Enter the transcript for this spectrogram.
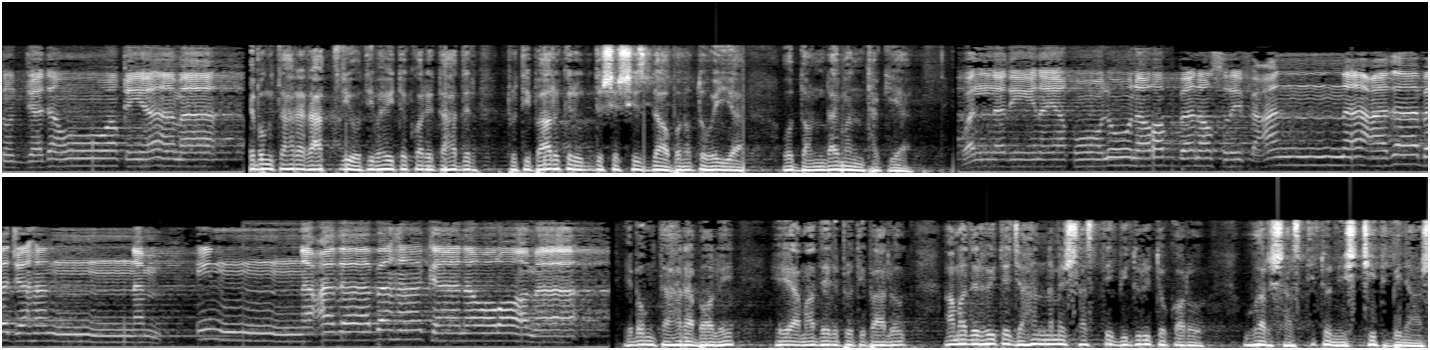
سجدا وقياما এবং তাহারা রাত্রি অতিবাহিত করে তাহাদের প্রতিপালকের উদ্দেশ্যে সিজদা অবনত হইয়া ও দণ্ডায়মান থাকিয়া والذين يقولون ربنا اصرف عنا عذاب جهنم إن عذابها كان غراما এবং তাহারা বলে হে আমাদের প্রতিপালক আমাদের হইতে জাহান্নামের শাস্তি বিদূরিত করো উহার শাস্তি তো নিশ্চিত বিনাশ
